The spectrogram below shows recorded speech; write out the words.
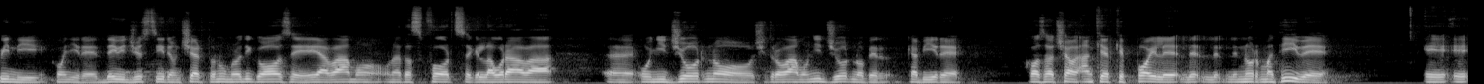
Quindi, come dire, devi gestire un certo numero di cose e avevamo una task force che lavorava eh, ogni giorno, ci trovavamo ogni giorno per capire cosa facciamo, anche perché poi le, le, le normative e, e,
